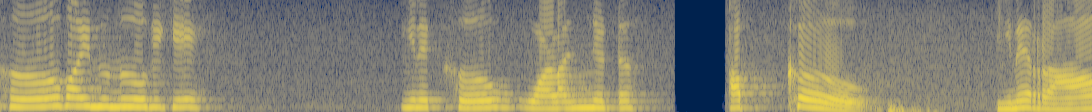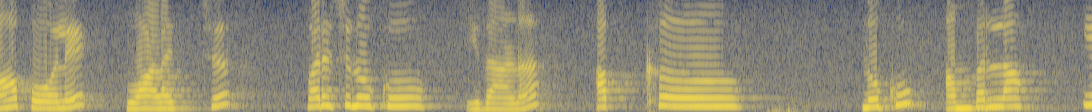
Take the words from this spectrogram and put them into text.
കേവായി നിന്ന് നോക്കിക്കേ. ഇങ്ങനെ കേവ് വളഞ്ഞിട്ട് അപ് കേവ് ഇങ്ങനെ റാ പോലെ വളച്ച് വരച്ചു നോക്കൂ. ഇതാണ് അപ് കേവ് നോക്കൂ അംബർല ഈ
